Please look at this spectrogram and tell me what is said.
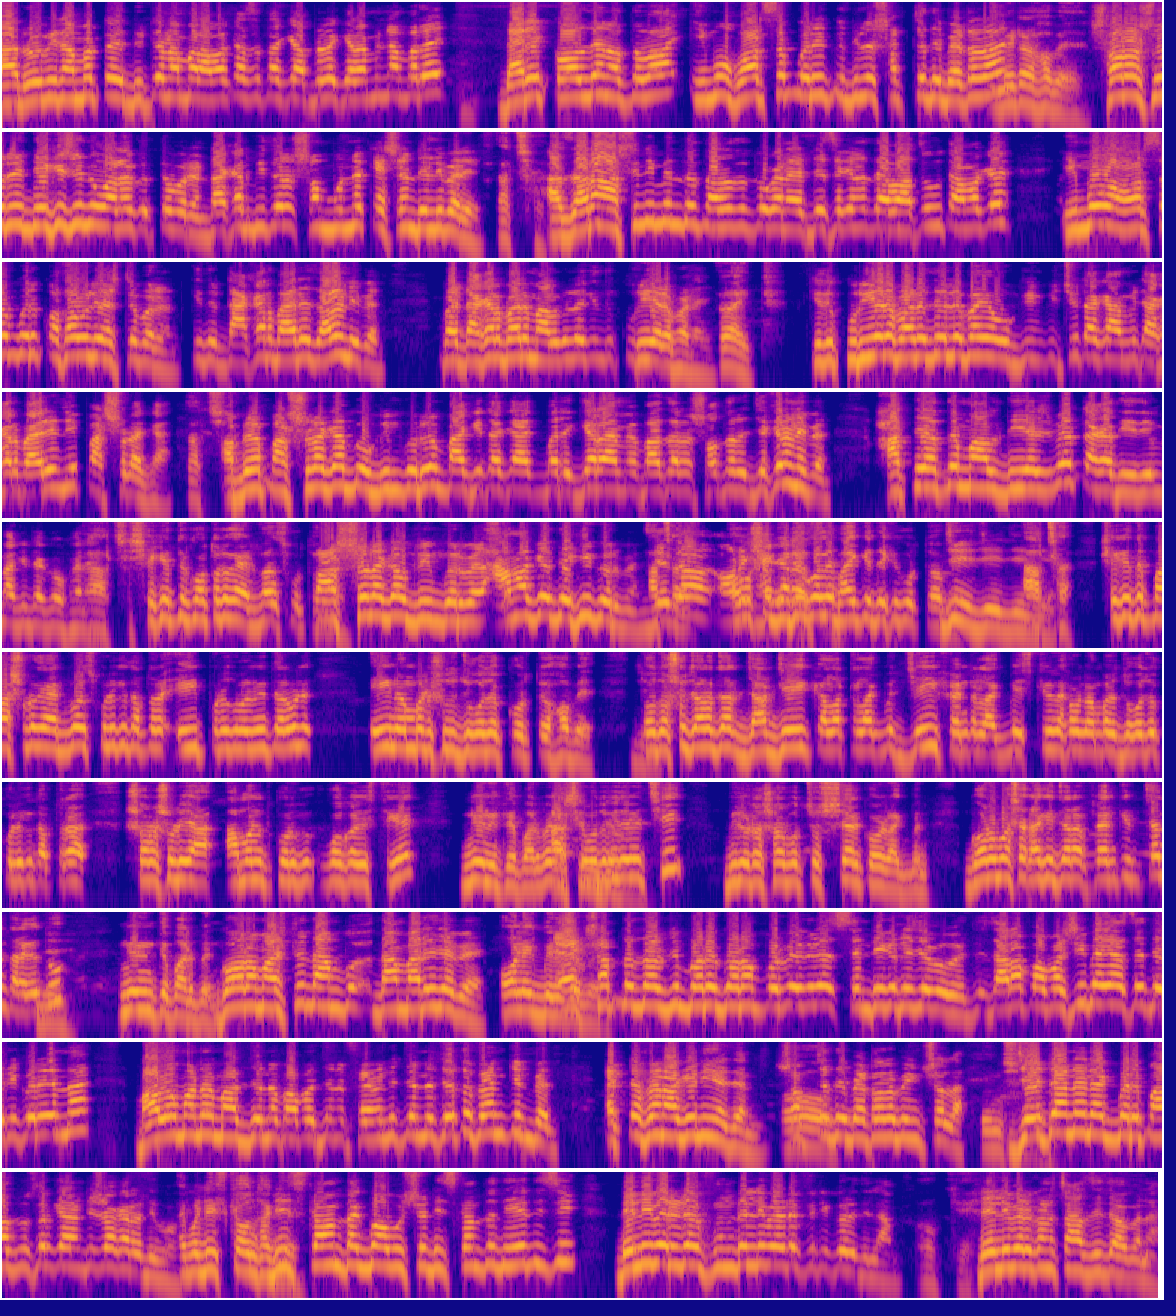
আর রবি নাম্বারটা দুইটা নাম্বার আমার কাছে থাকে আপনারা গ্রামীণ নাম্বারে ডাইরেক্ট কল দেন অথবা ইমো হোয়াটসঅ্যাপ করে দিলে সবচেয়ে বেটার হয়। বেটার হবে। সরাসরি দেখে শুনে অর্ডার করতে পারেন। ঢাকার ভিতরে সম্পূর্ণ ক্যাশ অন ডেলিভারি আচ্ছা। আর যারা আসেনি তারা তো দোকানে অ্যাড্রেস এখানে দেওয়া আছে আমাকে ইমো বা হোয়াটসঅ্যাপ করে কথা বলে আসতে পারেন। কিন্তু ঢাকার বাইরে যারা নেবেন বা ঢাকার বাইরে মালগুলো কিন্তু কুরিয়ারে পাঠায়। রাইট কিন্তু কুরিয়ারে পাঠিয়ে দিলে ভাই অগ্রিম কিছু টাকা আমি ঢাকার বাইরে নিই পাঁচশো টাকা। আচ্ছা। আপনারা পাঁচশো টাকা অগ্রিম করবেন বাকি টাকা একবারে গ্রামে বাজারে সদরে যেখানে নেবেন হাতে হাতে মাল দিয়ে আসবে টাকা দিয়ে দিবেন বাকি টাকা ওখানে। আচ্ছা সেক্ষেত্রে কত টাকা অ্যাডভান্স করতে পাঁচশো টাকা অগ্রিম করবেন আমাকে দেখি করবেন। আচ্ছা যেটা অনেক ভিডিও কলে ভাইকে দেখে করতে হবে। জি জি জি। আচ্ছা সেক্ষেত্রে পাঁচশো টাকা অ্যাডভান্স করে কিন্তু আপনারা এই প্রোডাক্টগুলো নিতে পারবেন। এই নাম্বারে শুধু যোগাযোগ করতে হবে। তো দর্শক যারা যার- যার যেই কালারটা লাগবে যেই ফ্যানটা লাগবে স্ক্রিনে দেখানো নাম্বারে যোগাযোগ করলে কিন্তু আপনারা সরাসরি আমানত কাছ থেকে নিয়ে নিতে পারবেন। আসলে আজকের মতো বিদায় নিচ্ছি। ভিডিওটা সর্বোচ্চ শেয়ার করে রাখবেন। গরম আসার আগে যারা ফ্যান কিনতে চান তারা কিন্তু নিয়ে নিতে পারবেন। গরম আসলে দাম দাম বাড়ে যাবে। অনেক বেড়ে এক সপ্তাহ দশ দিন পরে গরম পড়বে এগুলো সিন্ডিকেটে যাবে। যারা প্রবাসী ভাই আছে দেরি করেন না। ভালো মানের মার জন্য বাবার জন্য ফ্যামিলির জন্য যেহেতু ফ্যান কিনবেন একটা ফ্যান আগে নিয়ে যান। সবচেয়ে বেটার হবে ইনশাল্লাহ। যেটা নেন একবারে পাঁচ বছর গ্যারান্টি সহকারে দিব। একবার ডিসকাউন্ট থাকবে। ডিসকাউন্ট থাকবে অবশ্যই ডিসকাউন্ট তো দিয়ে দিছি। ডেলিভারিটা হোম ডেলিভারিটা ফ্রি করে দিলাম। ওকে ডেলিভারি কোনো চার্জ দিতে হবে না।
